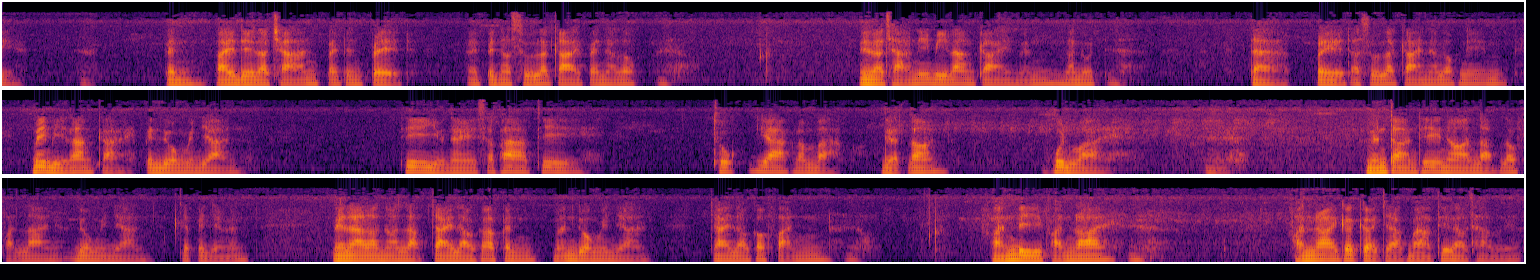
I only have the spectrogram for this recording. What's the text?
เป็นไปเดรัจฉาน ไปเป็นเปรต เป็นอสุรกายไปนรกเดรัจฉานนี่มีร่างกายเหมือนมนุษย์ แต่เปรตอสุรกายนรกนี่ไม่มีร่างกาย เป็นดวงวิญญาณ ที่อยู่ในสภาพที่ทุกข์ยากลำบาก เดือดร้อนวุ่นวาย เหมือนตอนที่นอนหลับแล้วฝันร้ายเนี่ยดวงวิญญาณจะเป็นอย่างนั้น เวลาเรานอนหลับใจเราก็เป็นเหมือนดวงวิญญาณ ใจเราก็ฝัน ฝันดีฝันร้าย ฝันร้ายก็เกิดจากบาปที่เราทำเนี่ย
